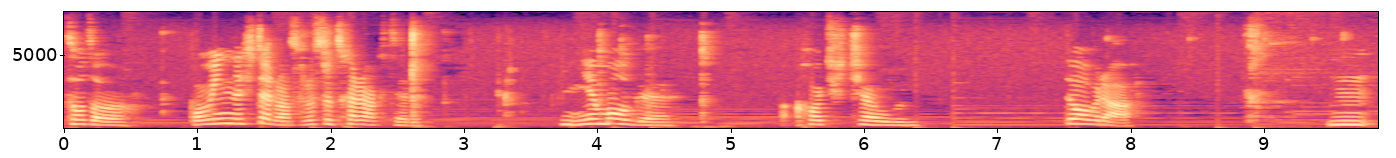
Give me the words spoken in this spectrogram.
Co to? Powinnyś teraz, reset charakter. Nie mogę. Choć chciałbym. Dobra. Mm.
